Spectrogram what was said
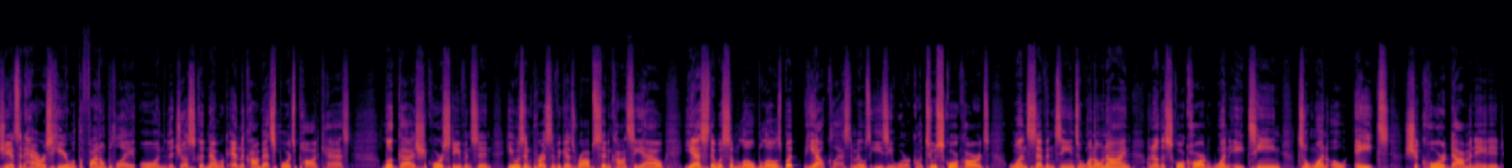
Jansen Harris here with the final play on the Just Good Network and the Combat Sports Podcast. Look, guys, Shakur Stevenson, he was impressive against Robson Conceição. Yes, there was some low blows, but he outclassed him. It was easy work on two scorecards, 117 to 109, another scorecard, 118 to 108. Shakur dominated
